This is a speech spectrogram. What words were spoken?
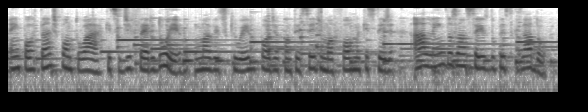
É importante pontuar que se difere do erro, uma vez que o erro pode acontecer de uma forma que esteja além dos anseios do pesquisador.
